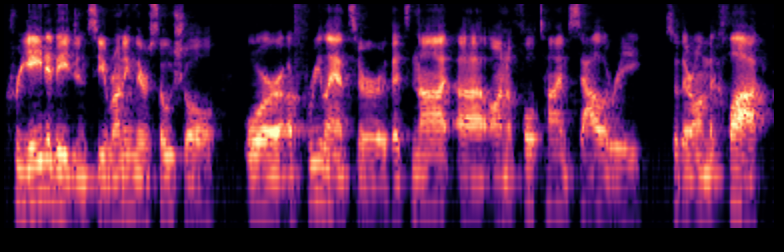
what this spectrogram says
creative agency running their social or a freelancer that's not uh, on a full time salary, so they're on the clock,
